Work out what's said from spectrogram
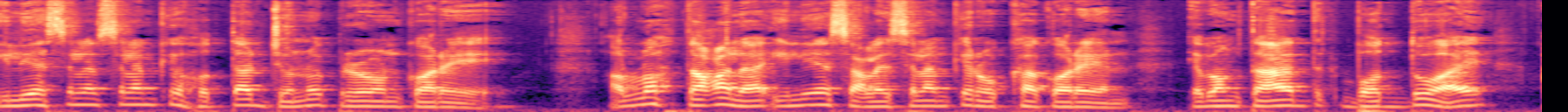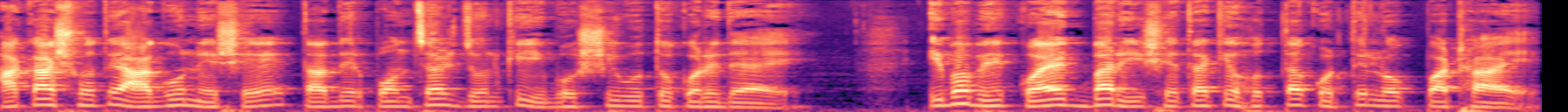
ইলিয়াস আলাহিসাল্লামকে হত্যার জন্য প্রেরণ করে। আল্লাহ তাআলা ইলিয়াস আলাইসাল্লামকে রক্ষা করেন এবং তার বদ্দোয়ায় আকাশ হতে আগুন এসে তাদের পঞ্চাশ জনকেই ভস্মীভূত করে দেয়। এভাবে কয়েকবারই সে তাকে হত্যা করতে লোক পাঠায়।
